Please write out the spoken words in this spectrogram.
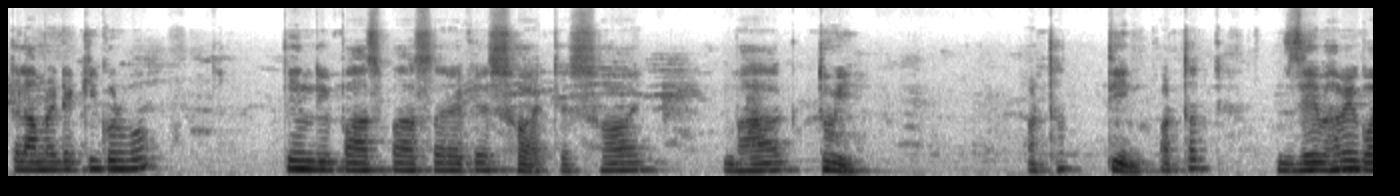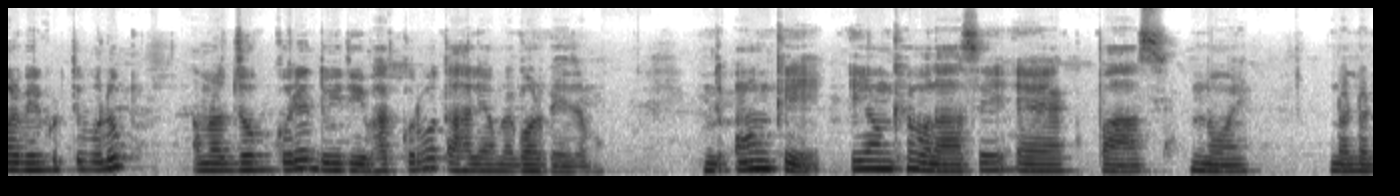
তাহলে আমরা এটা কি করব? তিন, দুই, পাঁচ পাঁচ আর একে ছয়। তো ছয় ভাগ দুই, অর্থাৎ তিন। অর্থাৎ যেভাবে গড় বের করতে বলুক, আমরা যোগ করে দুই দিয়ে ভাগ করব, তাহলে আমরা গড় পেয়ে যাব। কিন্তু অঙ্কে, এই অঙ্কে বলা আছে এক, পাঁচ, নয়, ডট ডট,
